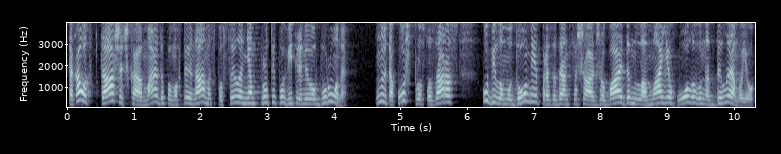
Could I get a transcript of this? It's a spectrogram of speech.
Така от пташечка має допомогти нам із посиленням протиповітряної оборони. Ну і також просто зараз у Білому домі президент США Джо Байден ламає голову над дилемою,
